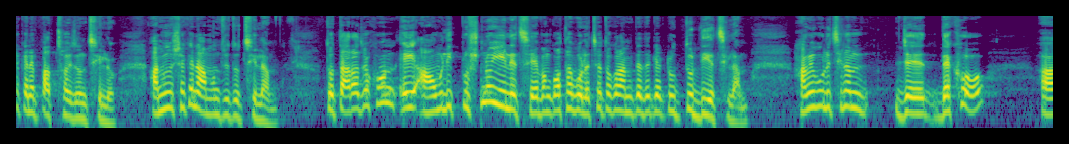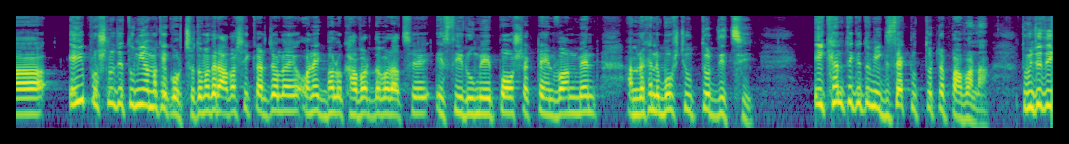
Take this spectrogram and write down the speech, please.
সেখানে পাঁচ ছয়জন ছিল। আমিও সেখানে আমন্ত্রিত ছিলাম। তো তারা যখন এই আওয়ামী লীগ প্রশ্নই এনেছে এবং কথা বলেছে, তখন আমি তাদেরকে একটা উত্তর দিয়েছিলাম। আমি বলেছিলাম যে দেখো এই প্রশ্ন যে তুমি আমাকে করছ, তোমাদের আবাসিক কার্যালয়ে অনেক ভালো খাবার দাবার আছে, এসি রুমে, পশ একটা এনভায়রনমেন্ট আমরা এখানে বসছি, উত্তর দিচ্ছি। এইখান থেকে তুমি এক্স্যাক্ট উত্তরটা পাবা না। তুমি যদি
